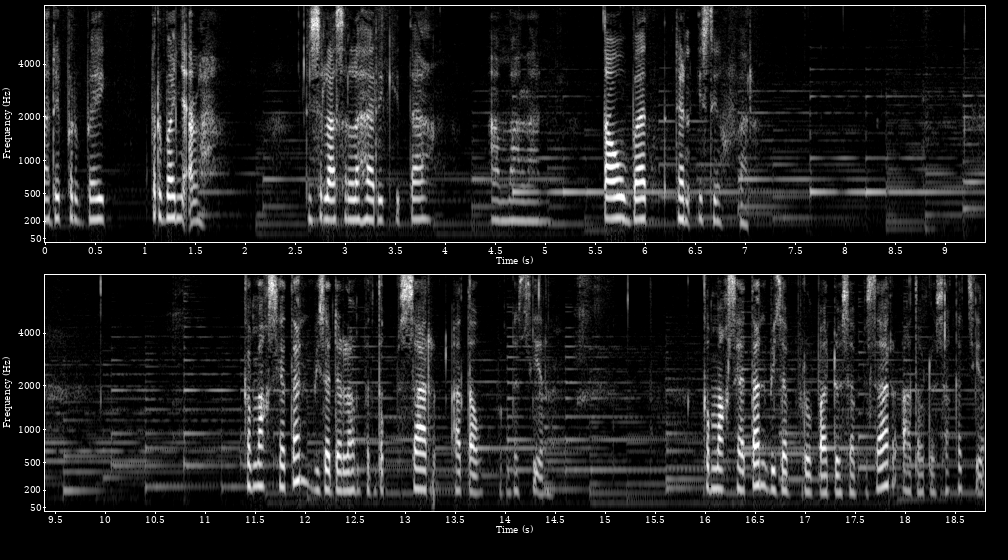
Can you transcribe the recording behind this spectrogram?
Mari perbaik, perbanyaklah di sela-sela hari kita amalan, taubat dan istighfar. Kemaksiatan bisa dalam bentuk besar ataupun kecil. Kemaksiatan bisa berupa dosa besar atau dosa kecil.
